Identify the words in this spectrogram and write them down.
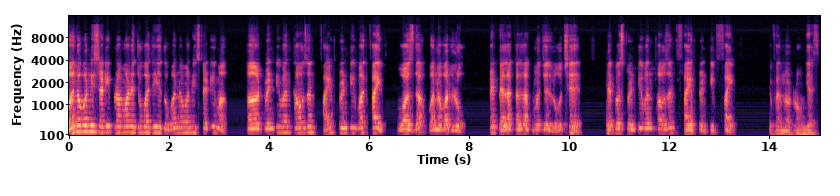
વન અવરની સ્ટડી પ્રમાણે જોવા જઈએ તો વન અવરની સ્ટડીમાં twenty one thousand five twenty one five was one low right પહેલા કલાકનો જે લો છે that was 21,525 if I'm not wrong yes.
